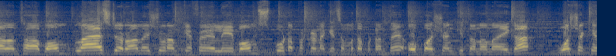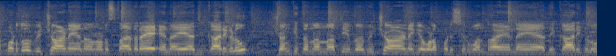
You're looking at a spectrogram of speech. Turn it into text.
ಆದಂತಹ ಬಾಂಬ್ ಬ್ಲಾಸ್ಟ್ ರಾಮೇಶ್ವರಂ ಕೆಫೆಯಲ್ಲಿ ಬಾಂಬ್ ಸ್ಫೋಟ ಪ್ರಕರಣಕ್ಕೆ ಸಂಬಂಧಪಟ್ಟಂತೆ ಒಬ್ಬ ಶಂಕಿತನನ್ನ ಈಗ ವಶಕ್ಕೆ ಪಡೆದು ವಿಚಾರಣೆಯನ್ನು ನಡೆಸ್ತಾ ಇದ್ದಾರೆ. ಎನ್ಐಎ ಅಧಿಕಾರಿಗಳು ಶಂಕಿತನನ್ನ ತೀವ್ರ ವಿಚಾರಣೆಗೆ ಒಳಪಡಿಸಿರುವಂತಹ ಎನ್ಐಎ ಅಧಿಕಾರಿಗಳು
